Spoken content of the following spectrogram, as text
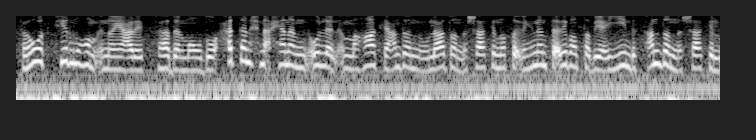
فهو كثير مهم إنه يعرف هذا الموضوع. حتى نحن أحيانا بنقول للأمهات اللي عندهم أولادهم مشاكل نطق هن تقريبا طبيعيين بس عندهم مشاكل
